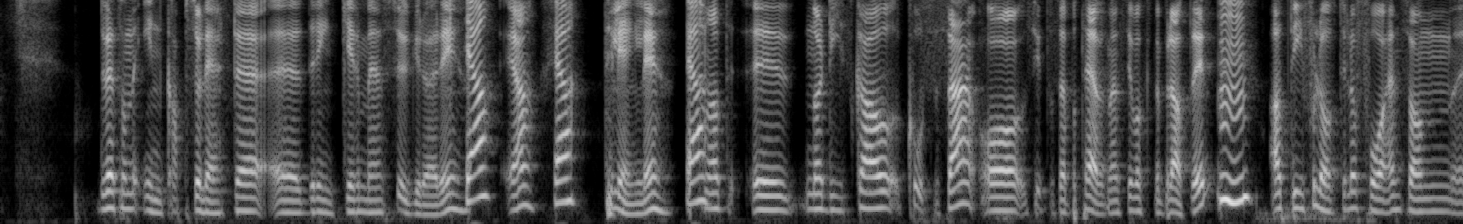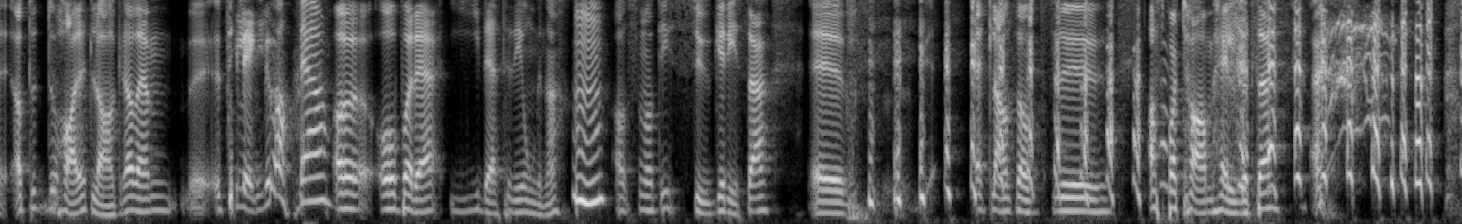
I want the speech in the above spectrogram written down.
Du vet sånne innkapsulerte eh, drinker med sugerør i? Ja, Ja, ja, tilgjengelig. Ja. Sånn at uh, når de skal kose seg og sitte og se på TV mens de voksne prater, mm. at de får lov til å få en sånn At du, du har et lager av dem uh, tilgjengelig, da. ja. Og, og bare gir det til de ungene. Mm. Sånn at de suger i seg uh, et eller annet sånt aspartamhelvete.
